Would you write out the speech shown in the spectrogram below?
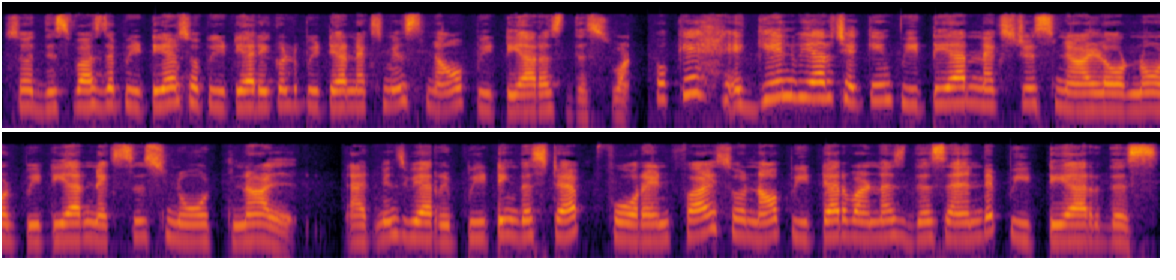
So this was the PTR. So PTR equal to PTR next means now PTR is this one. Okay. Again we are checking PTR next is null or not. PTR next is not null. That means we are repeating the step 4 and 5. So now PTR 1 is this and PTR this.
